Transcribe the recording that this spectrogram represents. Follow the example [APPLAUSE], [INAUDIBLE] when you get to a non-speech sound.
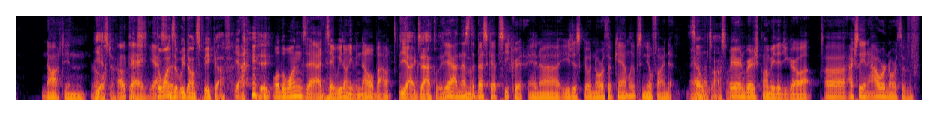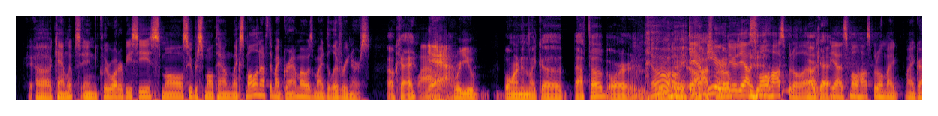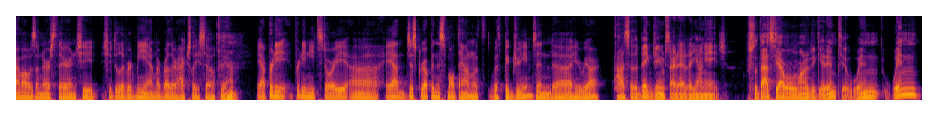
not in Yeah. Revelstoke. Okay. Yeah. the ones that we don't speak of. [LAUGHS] Yeah. [LAUGHS] [LAUGHS] well, the ones that I'd say we don't even know about. Yeah, exactly. Yeah, and that's the best kept secret. And uh, you just go north of Kamloops and you'll find it. Man, that's awesome. Where in British Columbia did you grow up? Uh, actually, an hour north of uh, Kamloops in Clearwater, BC. Small, super small town. Like small enough that my grandma was my delivery nurse. Okay. Wow. Yeah. Were you born in like a bathtub or No, a damn near, dude. Yeah, small [LAUGHS] hospital. Uh, Okay. Yeah, small hospital. My my grandma was a nurse there, and she she delivered me and my brother actually. So Damn. yeah, pretty pretty neat story. Uh, yeah, just grew up in this small town with with big dreams, and uh, here we are. Ah, so the big dream started at a young age. So that's yeah what we wanted to get into. When when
